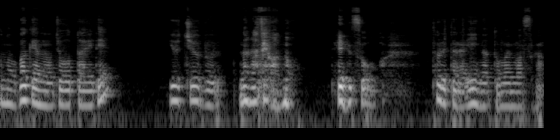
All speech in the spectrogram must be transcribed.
このお化けの状態で YouTube ならではの 映像撮れたらいいなと思いますが。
